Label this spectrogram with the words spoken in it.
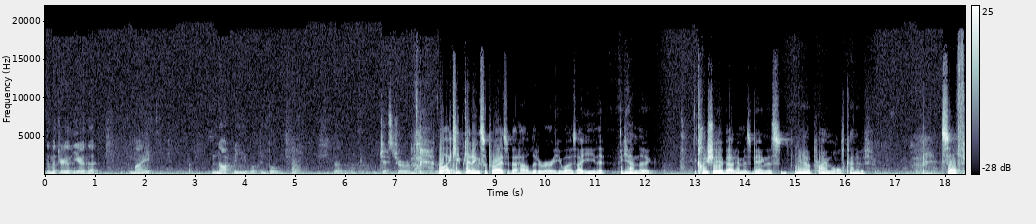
the material here that might not be what people uh, gesture among? Well, I keep getting surprised about how literary he was, i.e., that, again, the cliche about him as being this, you know, primal kind of self,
